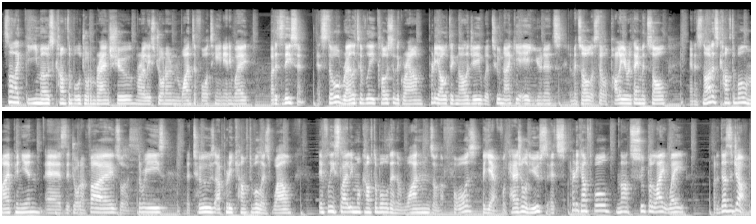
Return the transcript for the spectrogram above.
it's not like the most comfortable Jordan brand shoe, or at least Jordan 1 to 14 anyway, but it's decent. It's still relatively close to the ground, pretty old technology with two Nike Air units. The midsole is still a polyurethane midsole, and it's not as comfortable in my opinion as the Jordan 5s or the 3s. The 2s are pretty comfortable as well. Definitely slightly more comfortable than the 1s or the 4s. But yeah, for casual use, it's pretty comfortable, not super lightweight, but it does the job.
